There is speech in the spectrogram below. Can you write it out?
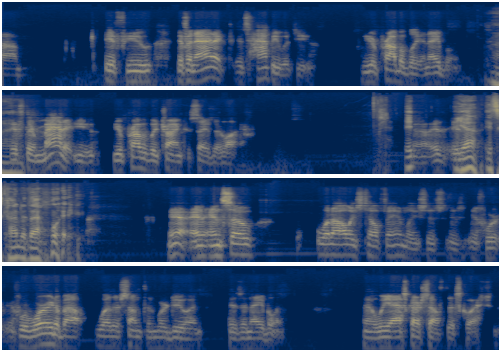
um, if you if an addict is happy with you, you're probably enabling. Right. If they're mad at you, you're probably trying to save their life. It- You know, it- it- yeah, it's kind of that way. Yeah, and and so what I always tell families is, is if we're if we're worried about whether something we're doing is enabling, you know, we ask ourselves this question:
